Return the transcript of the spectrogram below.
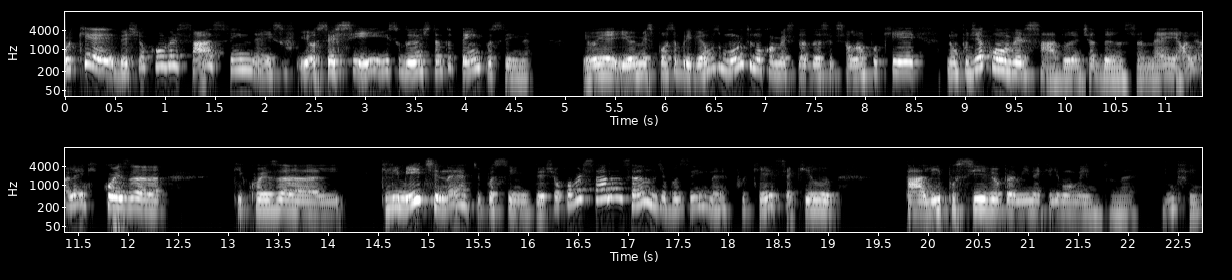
porque deixa eu conversar assim, né? Isso, eu cerceei isso durante tanto tempo, assim, né? Eu, eu e minha esposa brigamos muito no começo da dança de salão porque não podia conversar durante a dança, né? Olha, olha que coisa, que coisa, que limite, né? Tipo assim, deixa eu conversar dançando, tipo assim, né? Porque se aquilo tá ali possível para mim naquele momento, né? Enfim.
